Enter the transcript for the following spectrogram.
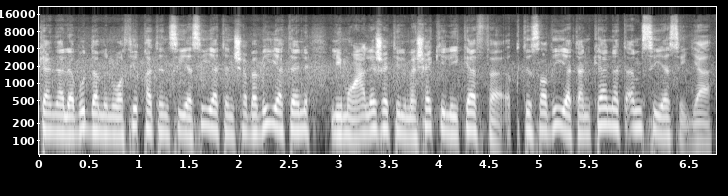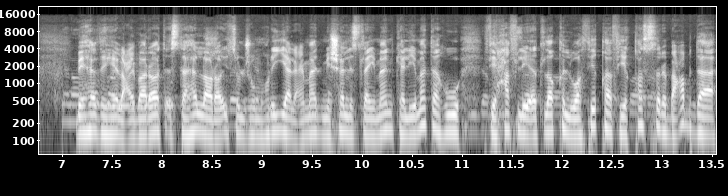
كان لابد من وثيقة سياسية شبابية لمعالجة المشاكل كافة اقتصادية كانت أم سياسية. بهذه العبارات استهل رئيس الجمهورية العماد ميشيل سليمان كلمته في حفل إطلاق الوثيقة في قصر بعبدة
